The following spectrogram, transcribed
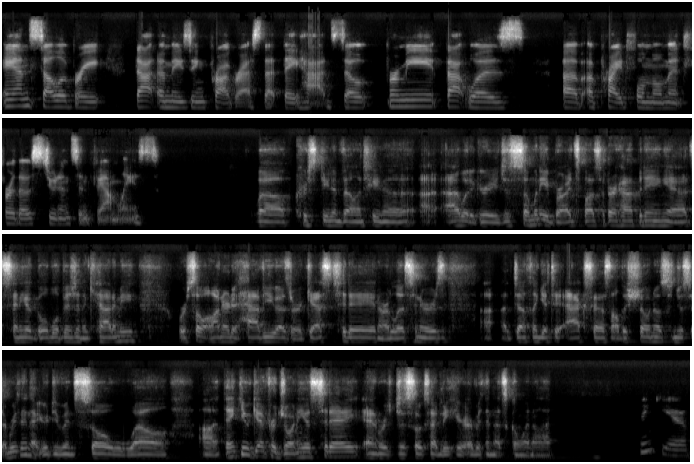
and celebrate that amazing progress that they had. So for me, that was a, a prideful moment for those students and families. Well, Christine and Valentina, I, I, would agree. Just so many bright spots that are happening at San Diego Global Vision Academy. We're so honored to have you as our guest today, and our listeners uh, definitely get to access all the show notes and just everything that you're doing so well. Uh, thank you again for joining us today, and we're just so excited to hear everything that's going on. Thank you.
